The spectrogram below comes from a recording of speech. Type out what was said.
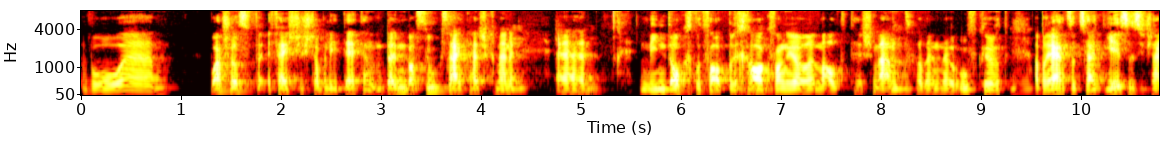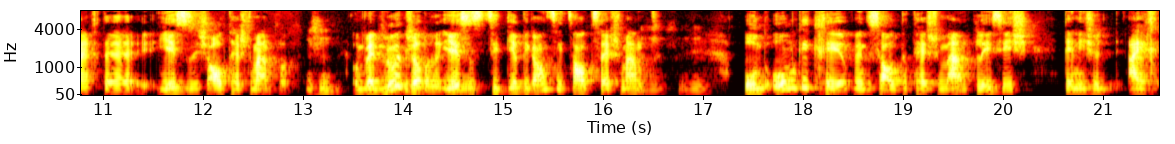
wo, äh, wo auch schon eine feste Stabilität haben. Und dann, was du gesagt hast, ich meine, Mhm. äh, Mhm. mein Doktorvater, ich habe angefangen ja im Alten Testament, Mhm. habe dann äh, aufgehört, Mhm. aber er hat so gesagt, Jesus ist eigentlich der, Jesus ist Alttestamentler. Mhm. Und wenn du schaust, oder, Jesus zitiert die ganze Zeit das Alte Testament. Mhm. Mhm. Und umgekehrt, wenn du das Alte Testament lesest, dann ist eigentlich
